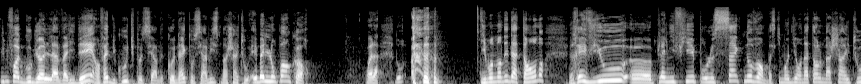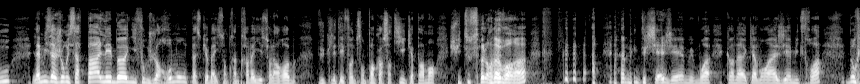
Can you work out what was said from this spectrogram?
une fois que Google l'a validé, en fait, du coup, tu peux te connecter au service machin et tout. Et ben ils l'ont pas encore. Voilà. Donc Ils m'ont demandé d'attendre. Review euh, planifié pour le 5 novembre. Parce qu'ils m'ont dit on attend le machin et tout. La mise à jour, ils savent pas. Les bugs, il faut que je leur remonte parce que bah, ils sont en train de travailler sur la ROM vu que les téléphones sont pas encore sortis et qu'apparemment je suis tout seul en avoir un. un mec de chez AGM et moi qu'avant un AGM X3. Donc,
